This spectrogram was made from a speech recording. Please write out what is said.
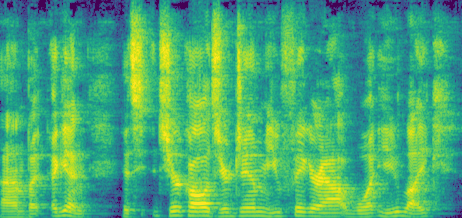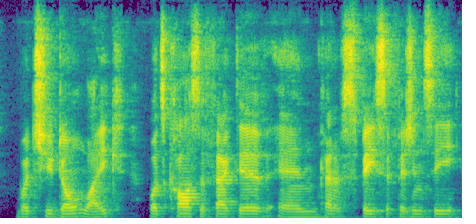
Um, but again, it's, it's your call, it's your gym. You figure out what you like what you don't like, what's cost effective, and kind of space efficiency,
